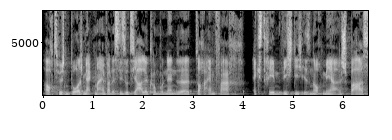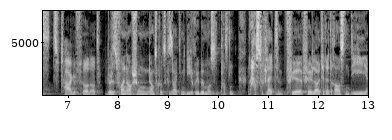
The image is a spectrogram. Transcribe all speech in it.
auch zwischendurch merkt man einfach, dass die soziale Komponente doch einfach extrem wichtig ist und auch mehr Spaß zutage fördert. Du hast vorhin auch schon ganz kurz gesagt, die Rübe muss passen. Hast du vielleicht für, für Leute da draußen, die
